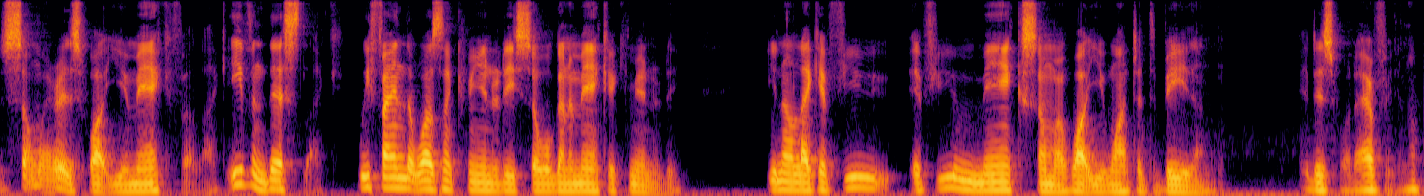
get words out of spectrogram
somewhere is what you make of it. Like even this, like we found there wasn't a community, so we're gonna make a community. You know, like if you if you make somewhere what you want it to be, then it is whatever. You know.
